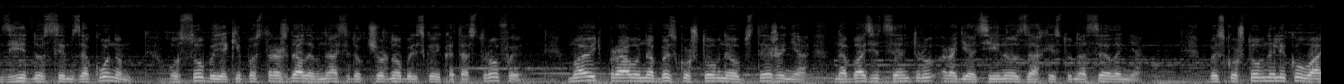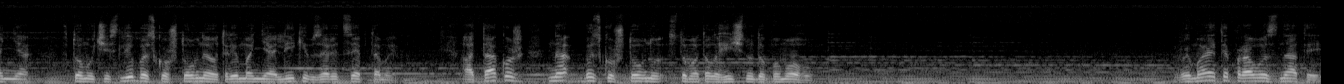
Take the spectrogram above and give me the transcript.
Згідно з цим законом, особи, які постраждали внаслідок Чорнобильської катастрофи, мають право на безкоштовне обстеження на базі Центру радіаційного захисту населення, безкоштовне лікування, в тому числі безкоштовне отримання ліків за рецептами, а також на безкоштовну стоматологічну допомогу. Ви маєте право знати,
